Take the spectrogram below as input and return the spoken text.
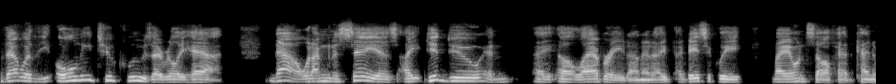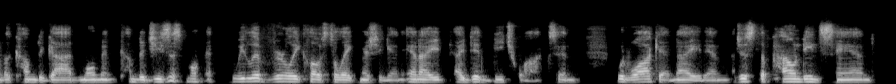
that were the only two clues i really had now what i'm going to say is i did do and i elaborate on it I, I basically my own self had kind of a come to God moment, come to Jesus moment. We live really close to Lake Michigan and I, I did beach walks and would walk at night and just the pounding sand,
